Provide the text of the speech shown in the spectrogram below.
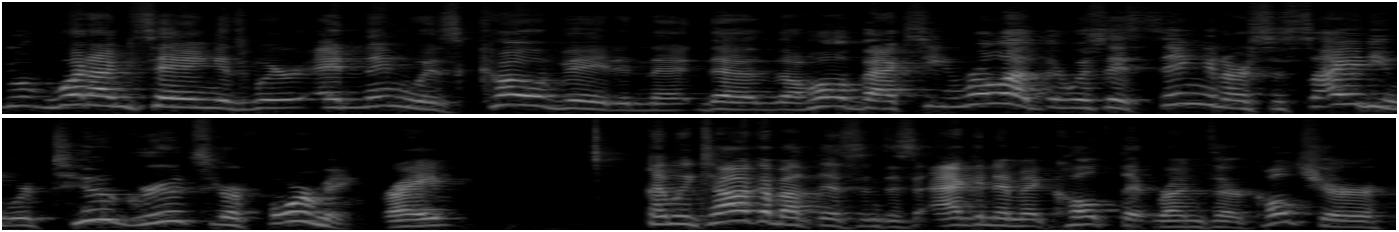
what I'm saying is we're and then was COVID and the, the the whole vaccine rollout. There was this thing in our society where two groups were forming, right? and we talk about this in this academic cult that runs our culture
